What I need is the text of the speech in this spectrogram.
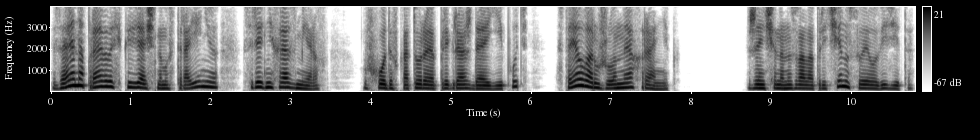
Зая направилась к изящному строению средних размеров, у входа в которое, преграждая ей путь, стоял вооруженный охранник. Женщина назвала причину своего визита,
